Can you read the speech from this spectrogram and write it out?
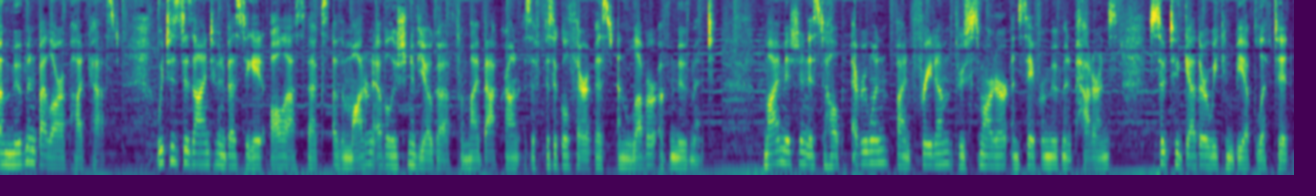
a Movement by Lara podcast, which is designed to investigate all aspects of the modern evolution of yoga from my background as a physical therapist and lover of movement. My mission is to help everyone find freedom through smarter and safer movement patterns so together we can be uplifted,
